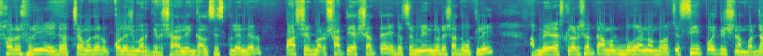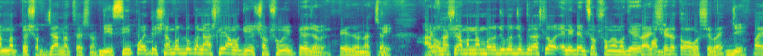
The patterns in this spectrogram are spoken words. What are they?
সরাসরি এটা হচ্ছে আমাদের কলেজ মার্কেট শাহালি গার্লস স্কুলের পাশে সাথে একসাথে এটা হচ্ছে মেইন রোডের সাথে উঠলেই আপনার স্কুলের সাথে আমার দোকানের নাম্বার হচ্ছে সি পঁয়ত্রিশ number Jannat fashion Jannat fashion G C পঁয়ত্রিশ নাম্বার দোকানে আসলে আমাকে সবসময় পেয়ে যাবেন। পেয়ে যাবেন আচ্ছা। আর অবশ্যই আমার নাম্বারে যোগাযোগ করে আসলে এনি টাইম সবসময় আমাকে সেটা তো অবশ্যই ভাই। জি। ভাই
